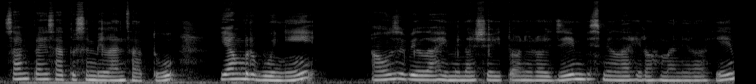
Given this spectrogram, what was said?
sampai 191 yang berbunyi Auzubillahiminasyaitonirrajim Bismillahirrahmanirrahim.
